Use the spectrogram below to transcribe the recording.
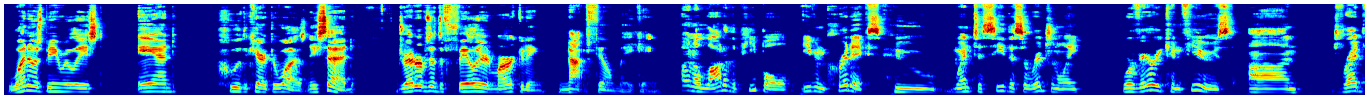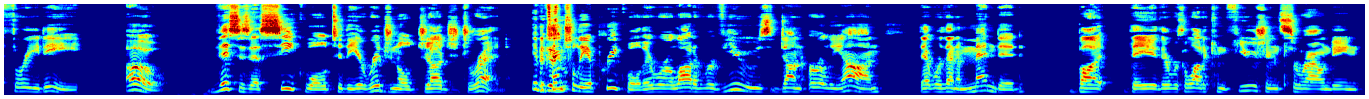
when it was being released, and who the character was. And he said, Dredd represents a failure in marketing, not filmmaking. and a lot of the people, even critics who went to see this originally, were very confused on Dredd 3D. Oh, this is a sequel to the original Judge Dredd. Yeah, Potentially a prequel. There were a lot of reviews done early on that were then amended, but they there was a lot of confusion surrounding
